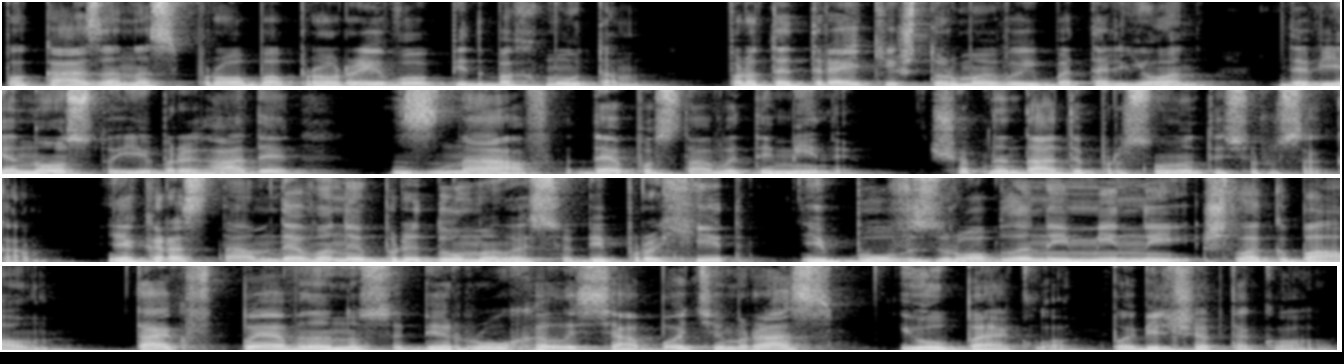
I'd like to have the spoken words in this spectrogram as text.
показана спроба прориву під Бахмутом, проте третій штурмовий батальйон 90-ї бригади знав, де поставити міни, щоб не дати просунутись русакам. Якраз там, де вони придумали собі прохід, і був зроблений мінний шлагбаум. Так впевнено собі рухалися, а потім раз і у пекло. Побільше б такого.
